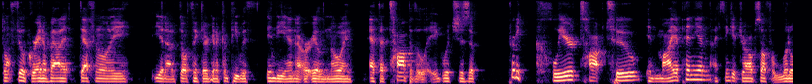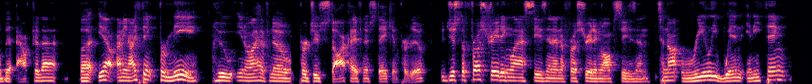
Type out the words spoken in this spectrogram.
Don't feel great about it. Definitely, you know, don't think they're going to compete with Indiana or Illinois at the top of the league, which is a pretty clear top two, in my opinion. I think it drops off a little bit after that. But yeah, I mean, I think for me, who, you know, I have no Purdue stock, I have no stake in Purdue. Just a frustrating last season and a frustrating off season to not really win anything.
